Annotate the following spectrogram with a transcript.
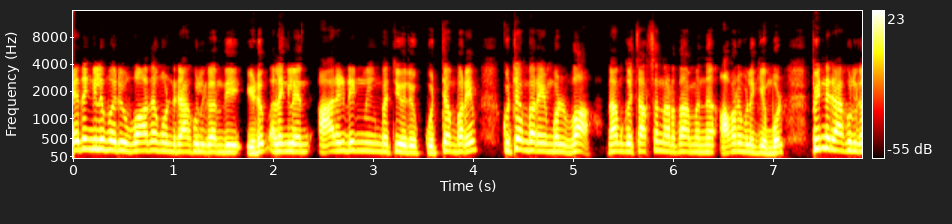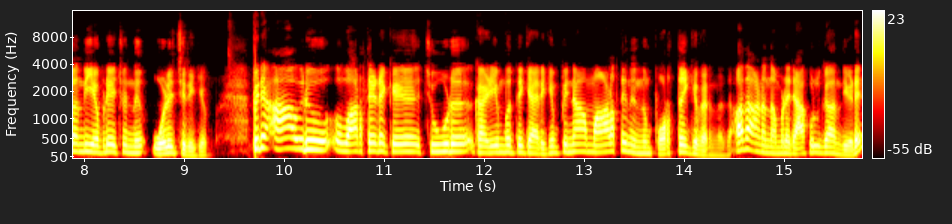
ഏതെങ്കിലും ഒരു വിവാദം കൊണ്ട് രാഹുൽ ഗാന്ധി ഇടും അല്ലെങ്കിൽ ആരുടെയെങ്കിലും പറ്റി ഒരു കുറ്റം പറയും. കുറ്റം പറയുമ്പോൾ വാ നമുക്ക് ചർച്ച നടത്താമെന്ന് അവർ വിളിക്കുമ്പോൾ പിന്നെ രാഹുൽ ഗാന്ധി എവിടെ ചെന്ന് ഒളിച്ചിരിക്കും? പിന്നെ ആ ഒരു വാർത്തയുടെയൊക്കെ ചൂട് കഴിയുമ്പോഴത്തേക്കായിരിക്കും പിന്നെ ആ മാളത്തിൽ നിന്നും പുറത്തേക്ക് വരുന്നത്. അതാണ് നമ്മുടെ രാഹുൽ ഗാന്ധിയുടെ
